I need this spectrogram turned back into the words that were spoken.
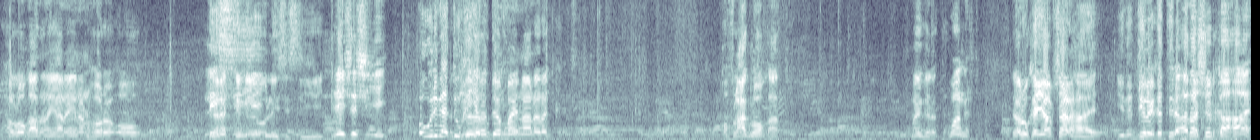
waxaa loo qaadanayaana inan hore oo lala Laysa tegay siiyey. oo laysa siiyey leesha siiyey oo weliba adduunka dee maynaan arag qof lacag loo qaato may garata waan garta dee anuu ka yaabshaan ahaaye yididilay ka tiri adaa shirka ahaaye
